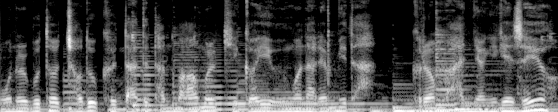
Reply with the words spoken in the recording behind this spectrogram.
오늘부터 저도 그 따뜻한 마음을 기꺼이 응원하렵니다. 그럼 안녕히 계세요.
